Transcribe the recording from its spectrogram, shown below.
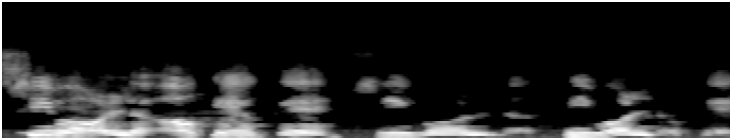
sea world okay okay sea world sea world okay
